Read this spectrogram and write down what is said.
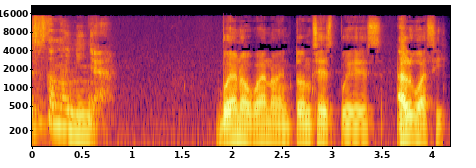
Esa está muy niña. Bueno, bueno, entonces pues algo así.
